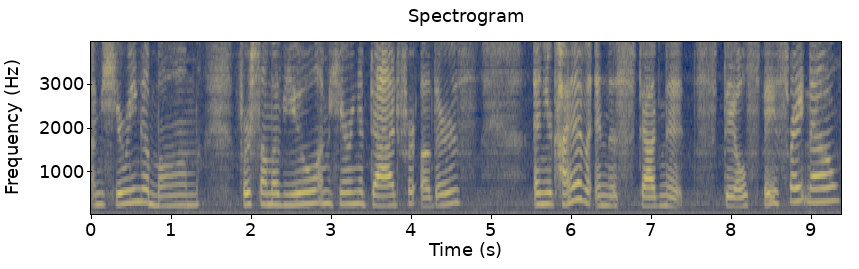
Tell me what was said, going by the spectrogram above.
I'm hearing a mom for some of you, I'm hearing a dad for others. And you're kind of in this stagnant, stale space right now.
